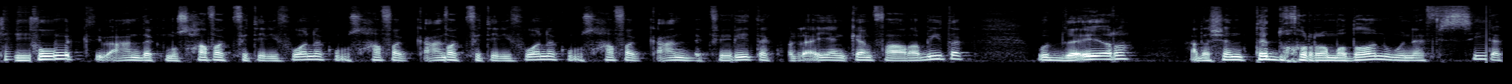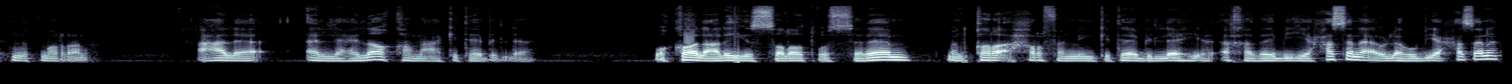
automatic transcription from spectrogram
تليفونك. يبقى عندك مصحفك في تليفونك ومصحفك عندك في تليفونك ومصحفك عندك في بيتك ولا ايا كان في عربيتك وابدأ اقرأ. علشان تدخل رمضان ونفسيتك متمرنة على العلاقة مع كتاب الله. وقال عليه الصلاة والسلام من قرأ حرفا من كتاب الله أخذ به حسنة أو له به حسنة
